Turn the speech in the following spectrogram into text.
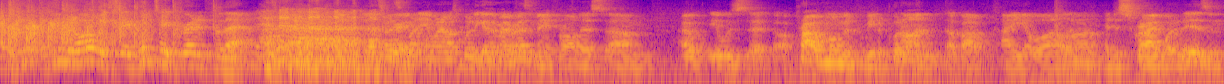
And We would always say, we'll take credit for that. That's So it's great. funny, and when I was putting together my resume for all this, um, I, it was a, a proud moment for me to put on about IELOL Wow. and, and describe what it is. And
